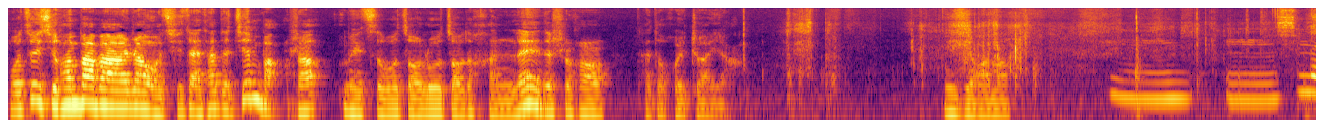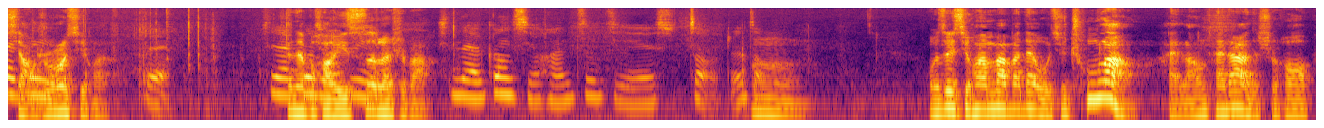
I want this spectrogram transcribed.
我最喜欢爸爸让我骑在他的肩膀上，每次我走路走得很累的时候，他都会这样。你喜欢吗？嗯嗯，小时候喜欢，对，现现在不好意思了。是吧？现在更喜欢自己走着走。嗯，我最喜欢爸爸带我去冲浪。海浪太大的时候，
